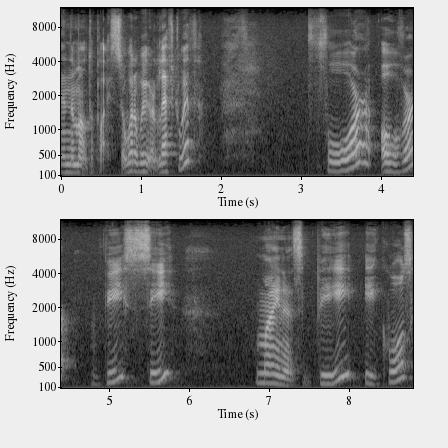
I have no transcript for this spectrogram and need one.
and then multiply. So what are we left with? 4 over vc minus b equals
